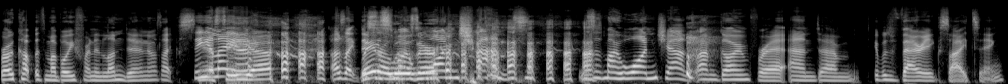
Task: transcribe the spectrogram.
Broke up with my boyfriend in London. And I was like, "See you later." see ya. I was like, this is my loser. one chance. this is my one chance. I'm going for it. And um, it was very exciting.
